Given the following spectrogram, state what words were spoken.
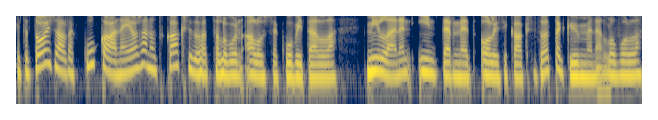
että toisaalta kukaan ei osannut 2000-luvun alussa kuvitella, millainen internet olisi 2010-luvulla.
